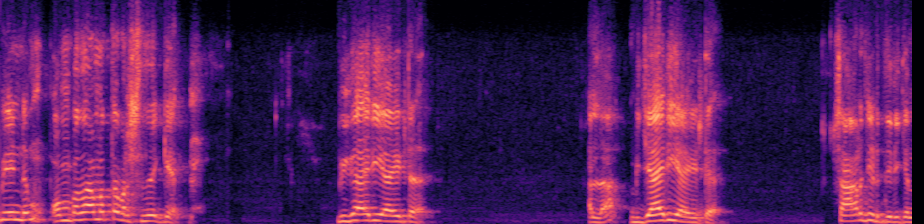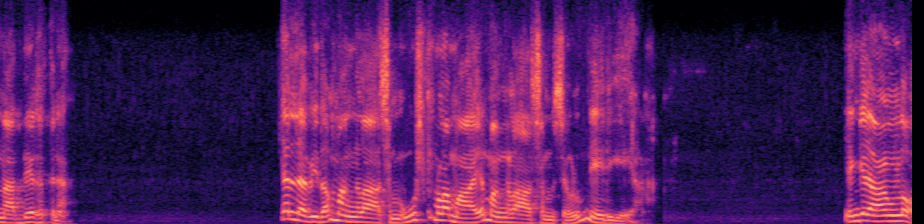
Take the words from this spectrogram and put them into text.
വീണ്ടും ഒമ്പതാമത്തെ വർഷത്തേക്ക് വികാരിയായിട്ട് അല്ല വിചാരിയായിട്ട് ചാർജ് എടുത്തിരിക്കുന്ന അദ്ദേഹത്തിന് എല്ലാവിധ മംഗളാശം ഊഷ്മളമായ മംഗളാശംസകളും നേരുകയാണ്. എങ്കിലാണല്ലോ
